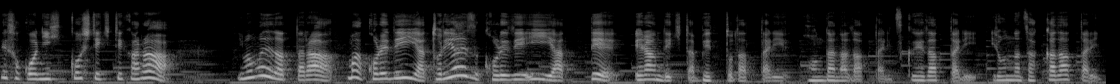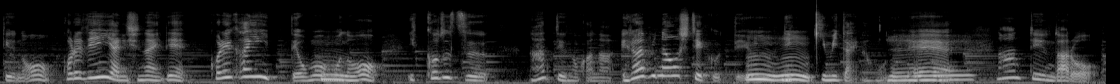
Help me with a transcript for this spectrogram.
でそこに引っ越してきてから今までだったらまあこれでいいやとりあえずこれでいいやって選んできたベッドだったり本棚だったり机だったりいろんな雑貨だったりっていうのをこれでいいやにしないでこれがいいって思うものを一個ずつなんていうのかな選び直していくっていう日記みたいな本で、うんうん、なんていうんだろう。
